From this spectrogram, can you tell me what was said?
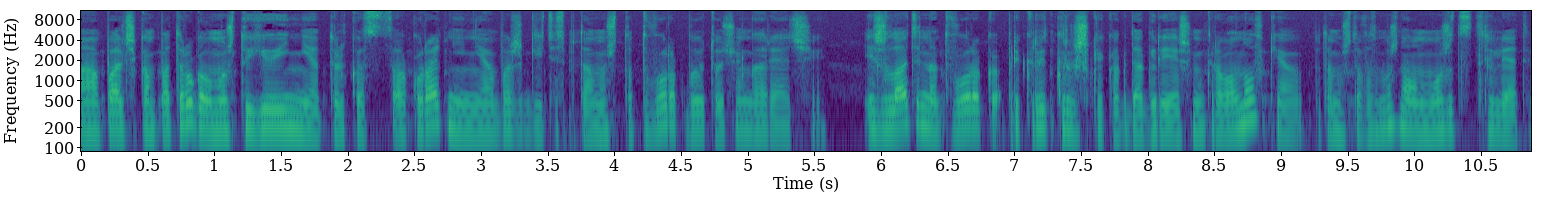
А Пальчиком потрогал, может, ее и нет. Только аккуратнее не обожгитесь, потому что творог будет очень горячий. И желательно творог прикрыть крышкой, когда греешь в микроволновке, потому что, возможно, он может стрелять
